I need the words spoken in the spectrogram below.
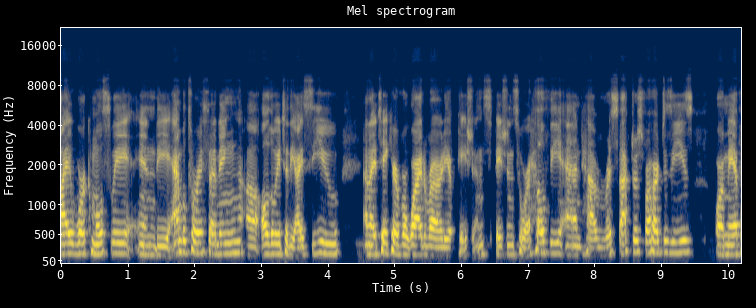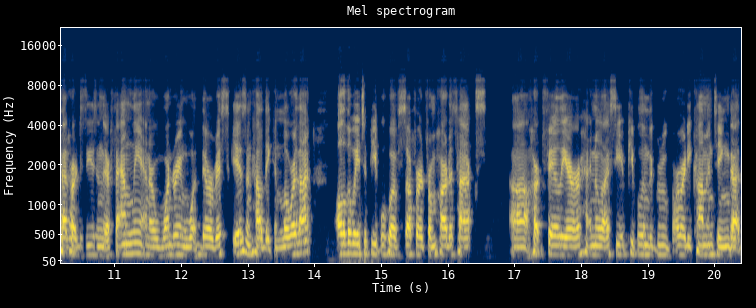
I work mostly in the ambulatory setting, uh, all the way to the ICU, and I take care of a wide variety of patients patients who are healthy and have risk factors for heart disease, or may have had heart disease in their family and are wondering what their risk is and how they can lower that, all the way to people who have suffered from heart attacks, uh, heart failure. I know I see people in the group already commenting that,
